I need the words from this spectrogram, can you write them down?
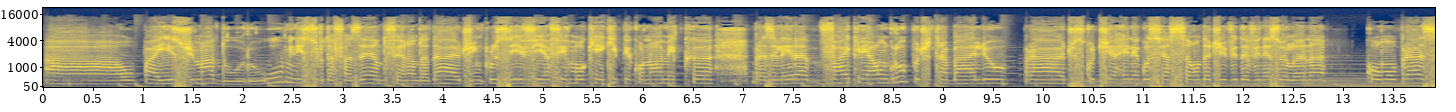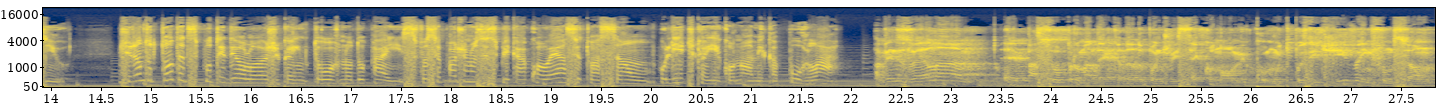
ao país de Maduro. O ministro da Fazenda, Fernando Haddad, inclusive afirmou que a equipe econômica brasileira vai criar um grupo de trabalho para discutir a renegociação da dívida venezuelana com o Brasil. Tirando toda a disputa ideológica em torno do país, você pode nos explicar qual é a situação política e econômica por lá? A Venezuela é, passou por uma década do ponto de vista econômico muito positiva em função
